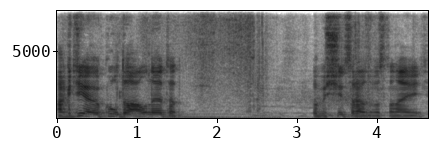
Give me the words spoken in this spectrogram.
А где кулдаун этот? Чтобы щит сразу восстановить.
